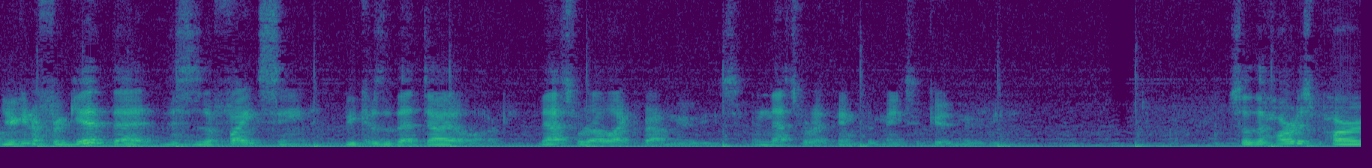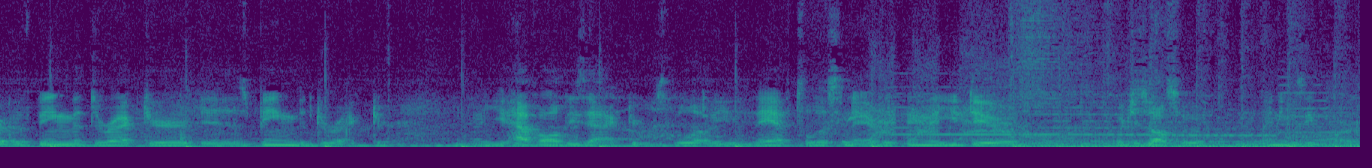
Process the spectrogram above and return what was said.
You're gonna forget that this is a fight scene because of that dialogue. That's what I like about movies, and that's what I think that makes a good movie. So the hardest part of being the director is being the director. You, have all these actors below you, and they have to listen to everything that you do, which is also an easy part.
